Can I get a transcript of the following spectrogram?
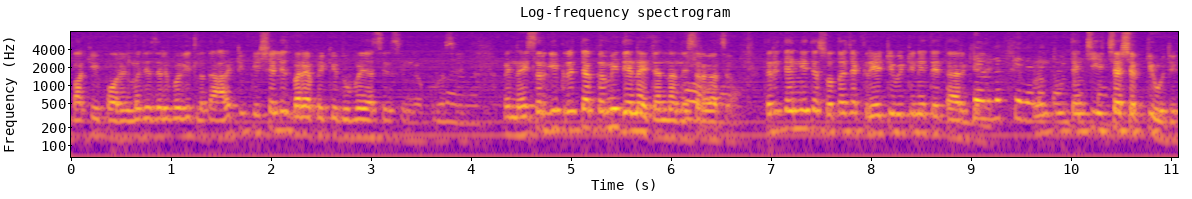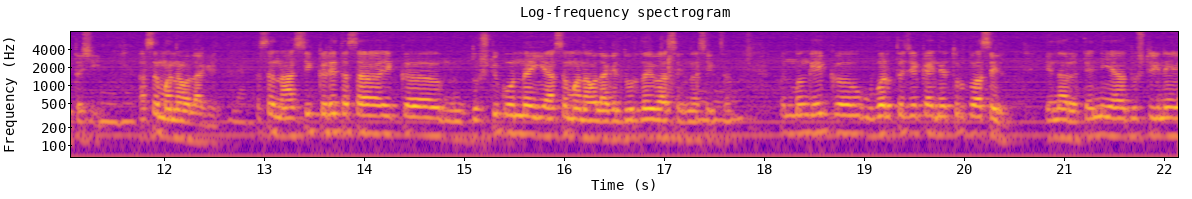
बाकी फॉरेनमध्ये जरी बघितलं तर आर्टिफिशियलीच बऱ्यापैकी दुबई असेल सिंगापूर असेल. पण नैसर्गिकरित्या कमी देणं आहे त्यांना हो, निसर्गाचं हो. तरी त्यांनी त्या स्वतःच्या क्रिएटिव्हिटीने ते तयार केलं परंतु त्यांचं. इच्छाशक्ती होती तशी. असं म्हणावं लागेल तसं नाशिककडे तसा एक दृष्टिकोन नाही आहे असं म्हणावं लागेल दुर्दैव असेल नाशिकचं पण मग एक उभरतं जे काही नेतृत्व असेल येणारं त्यांनी या दृष्टीने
